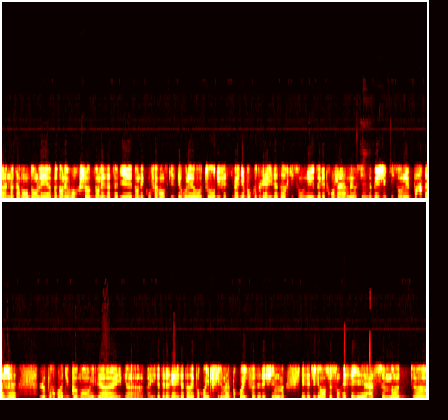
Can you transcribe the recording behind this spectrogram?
euh, notamment dans les, bah, dans les workshops, dans les ateliers, dans les conférences qui se déroulaient autour du festival. Il y a beaucoup de réalisateurs qui sont venus de l'étranger, mais aussi de Belgique, qui sont venus partager le pourquoi du comment ils, euh, euh, bah, ils étaient des réalisateurs et pourquoi ils filmaient, pourquoi ils faisaient des films. Les étudiants se sont essayés à ce mode de,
